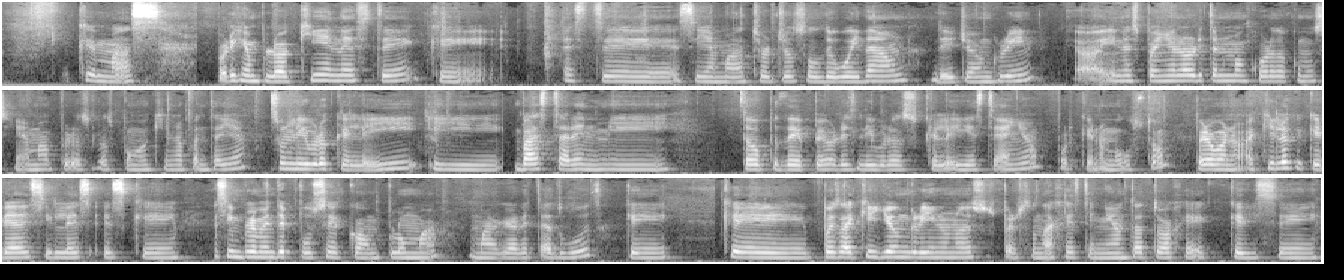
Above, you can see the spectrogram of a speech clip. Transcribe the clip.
¿Qué más? Por ejemplo, aquí en este, que este se llama Turtles All the Way Down de John Green. En español ahorita no me acuerdo cómo se llama, pero se los pongo aquí en la pantalla. Es un libro que leí y va a estar en mi top de peores libros que leí este año porque no me gustó. Pero bueno, aquí lo que quería decirles es que simplemente puse con pluma Margaret Atwood, que, que pues aquí John Green, uno de sus personajes, tenía un tatuaje que dice,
